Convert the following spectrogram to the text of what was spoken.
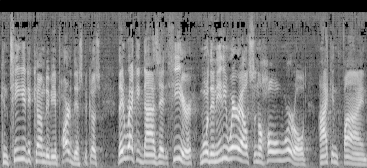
continue to come to be a part of this because they recognize that here, more than anywhere else in the whole world, I can find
